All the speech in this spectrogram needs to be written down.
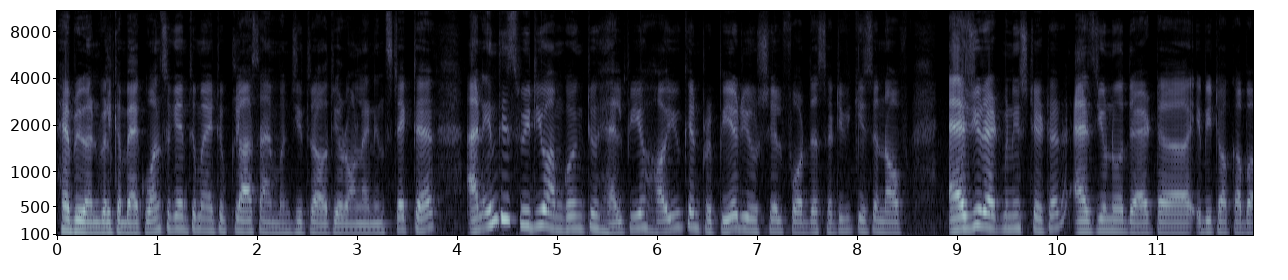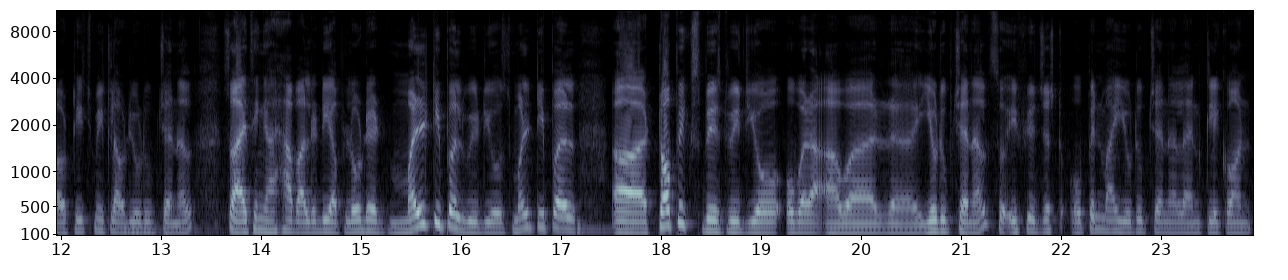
Hey everyone, welcome back once again to my YouTube class. I am Manjeet Rawat, your online instructor. And in this video, I'm going to help you how you can prepare yourself for the certification of Azure Administrator. As you know that uh, we talk about Teach Me Cloud YouTube channel, so I think I have already uploaded multiple videos, multiple uh, topics based video over our uh, YouTube channel. So if you just open my YouTube channel and click on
